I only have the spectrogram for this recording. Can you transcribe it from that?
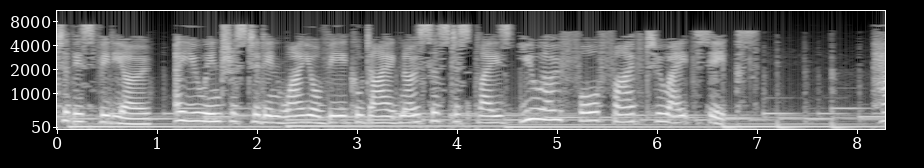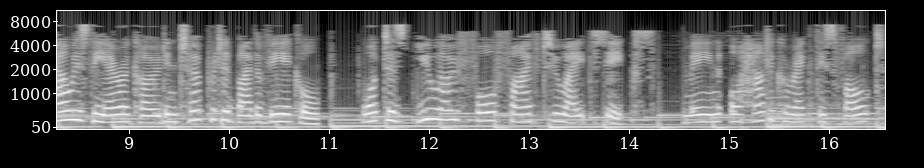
to this video. Are you interested in why your vehicle diagnosis displays U045286? How is the error code interpreted by the vehicle? What does U045286 mean, or how to correct this fault?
